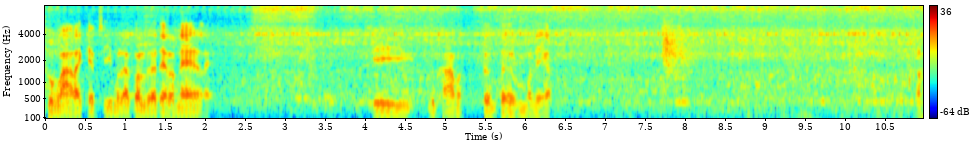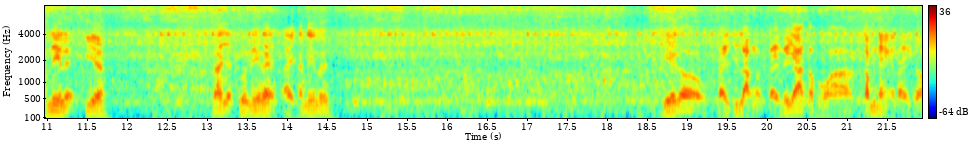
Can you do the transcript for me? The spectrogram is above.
ช่วงล่างอะไรเก็บสีหมดแล้วก็เหลือแต่ระแนงนั่นแหละ ที่ลูกค้ามาเติมเติมวันนี้ครับอะนี่แหละเกียร์ น่าจะตัวนี้แหละ ใส่คันนี้เลย เกียร์ก็ใส่ที่หลังครับ ใส่ไม่ยากครับ เพราะว่าตำแหน่งอะไรก็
